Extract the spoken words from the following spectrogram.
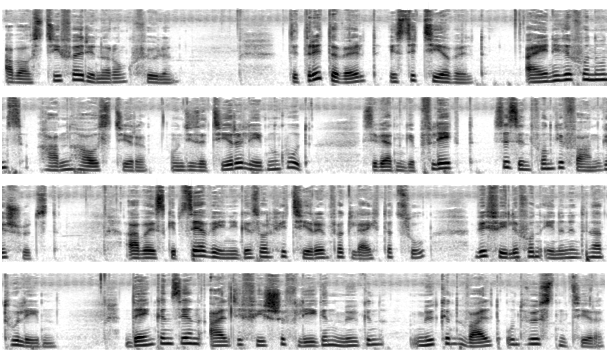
aber aus tiefer Erinnerung fühlen. Die dritte Welt ist die Tierwelt. Einige von uns haben Haustiere und diese Tiere leben gut. Sie werden gepflegt, sie sind von Gefahren geschützt aber es gibt sehr wenige solche Tiere im Vergleich dazu, wie viele von ihnen in der Natur leben. Denken Sie an all die Fische, Fliegen, Mücken, Mücken, Wald- und Wüstentiere.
